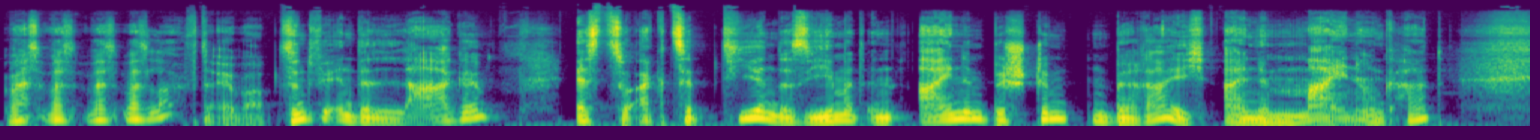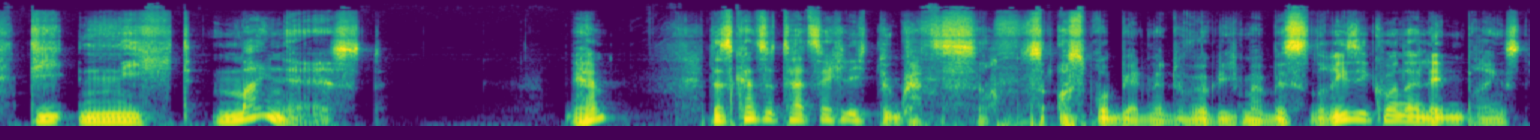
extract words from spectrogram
Was, was, was, was läuft da überhaupt? Sind wir in der Lage, es zu akzeptieren, dass jemand in einem bestimmten Bereich eine Meinung hat, die nicht meine ist? Ja? Das kannst du tatsächlich, du kannst es ausprobieren, wenn du wirklich mal ein bisschen Risiko in dein Leben bringst.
